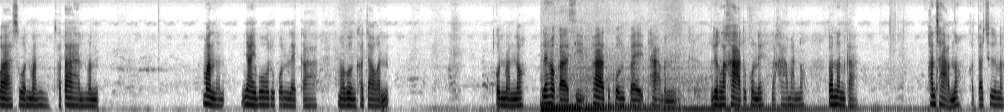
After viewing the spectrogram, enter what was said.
ว่าส่วนมันสตาร์มัน มันนั่นใหญ่โบทุกคนและกามาเบิงเขาเจ้าอันกลมันเนาะแล้วเขาก็สิพาทุกคนไปถามมันเรื่องราคาทุกคนเลยราคามันเนาะตอนนั้นก็ พันสามเนาะเขาเจ้าชื่อนะ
